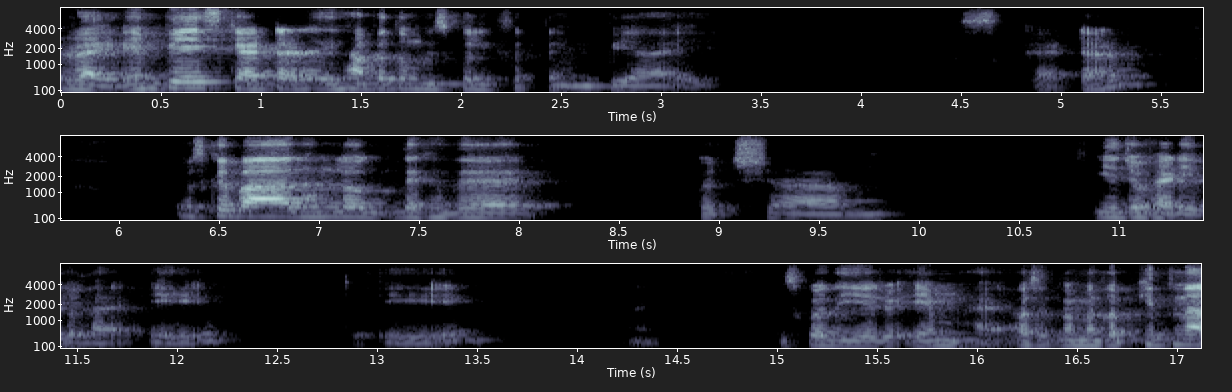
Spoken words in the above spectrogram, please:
राइट एमपीआई स्कैटर यहाँ पे तुम इसको लिख सकते हैं MPI scatter उसके बाद हम लोग देखे थे कुछ ये जो वेरिएबल है ए तो ए उसके बाद ये जो एम है मतलब कितना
